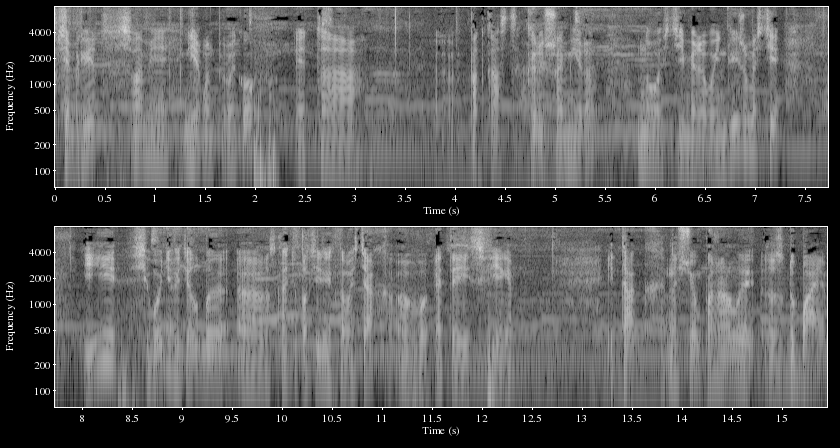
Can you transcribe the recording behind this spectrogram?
Всем привет, с вами Герман Пермяков. Это э, подкаст «Крыша мира», новости мировой недвижимости – и сегодня хотел бы э, рассказать о последних новостях в этой сфере. Итак, начнем, пожалуй, с Дубая.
